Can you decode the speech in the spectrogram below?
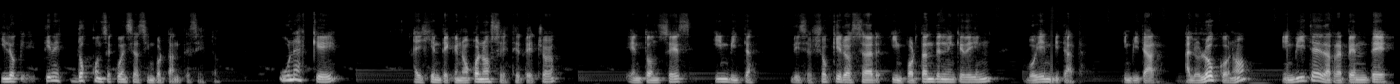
Y lo que tiene dos consecuencias importantes esto. Una es que hay gente que no conoce este techo, entonces invita. Dice, yo quiero ser importante en LinkedIn, voy a invitar. Invitar. A lo loco, ¿no? Invita y de repente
